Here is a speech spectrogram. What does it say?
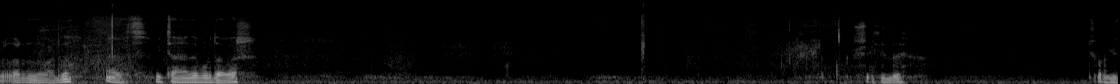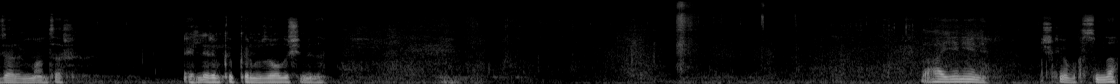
Şuralarda da vardı. Evet, bir tane de burada var. Şu şekilde. Çok güzel bir mantar. Ellerim kıpkırmızı oldu şimdiden. Daha yeni yeni çıkıyor bu kısımda.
